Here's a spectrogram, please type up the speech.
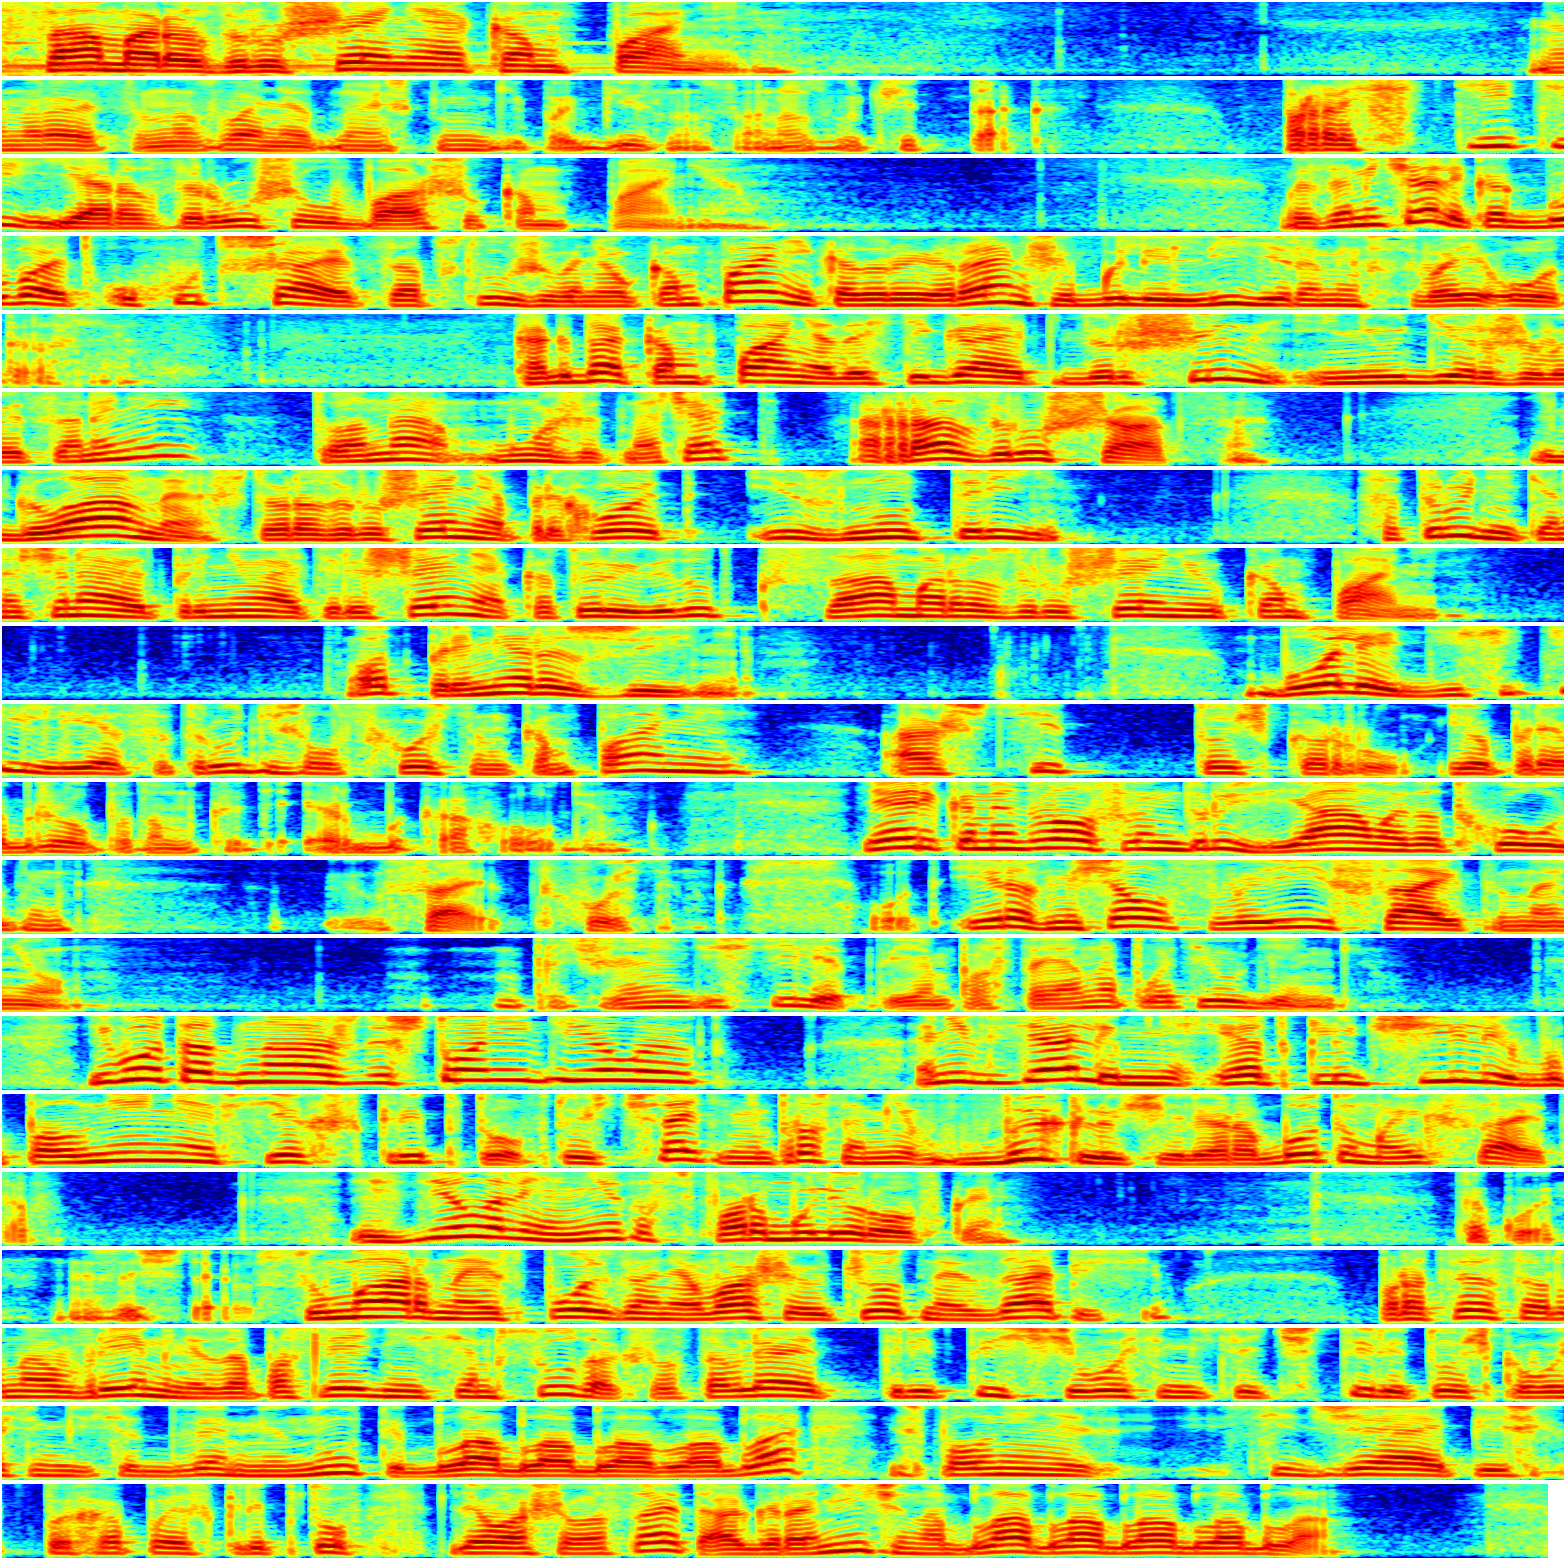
Саморазрушение компаний. Мне нравится название одной из книги по бизнесу. Оно звучит так. «Простите, я разрушил вашу компанию». Вы замечали, как бывает ухудшается обслуживание у компаний, которые раньше были лидерами в своей отрасли? Когда компания достигает вершины и не удерживается на ней, то она может начать разрушаться. И главное, что разрушение приходит изнутри. Сотрудники начинают принимать решения, которые ведут к саморазрушению компаний. Вот пример из жизни. Более 10 лет сотрудничал с хостинг-компанией HT.ru. Ее приобрел потом, кстати, РБК Холдинг. Я рекомендовал своим друзьям этот холдинг, сайт, хостинг, вот, и размещал свои сайты на нем. На протяжении 10 лет я им постоянно платил деньги. И вот однажды, что они делают? Они взяли мне и отключили выполнение всех скриптов. То есть, читайте, они просто мне выключили работу моих сайтов. И сделали они это с формулировкой. Такой, я зачитаю. Суммарное использование вашей учетной записи – процессорного времени за последние 7 суток составляет 3084.82 минуты, бла-бла-бла-бла-бла, исполнение CGI PHP скриптов для вашего сайта ограничено, бла-бла-бла-бла-бла.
